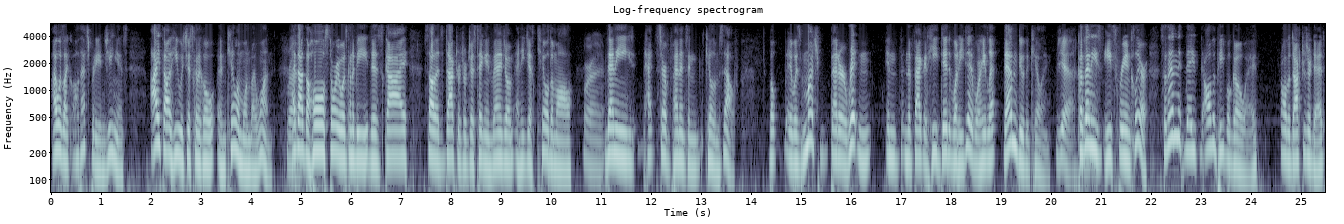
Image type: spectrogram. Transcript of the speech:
I was like, oh, that's pretty ingenious. I thought he was just gonna go and kill him one by one. I thought the whole story was gonna be this guy saw that the doctors were just taking advantage of him, and he just killed them all. Right. Then he had served penance and killed himself. But it was much better written in, in the fact that he did what he did, where he let them do the killing. Yeah. Because then he's he's free and clear. So then they all the people go away, all the doctors are dead,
